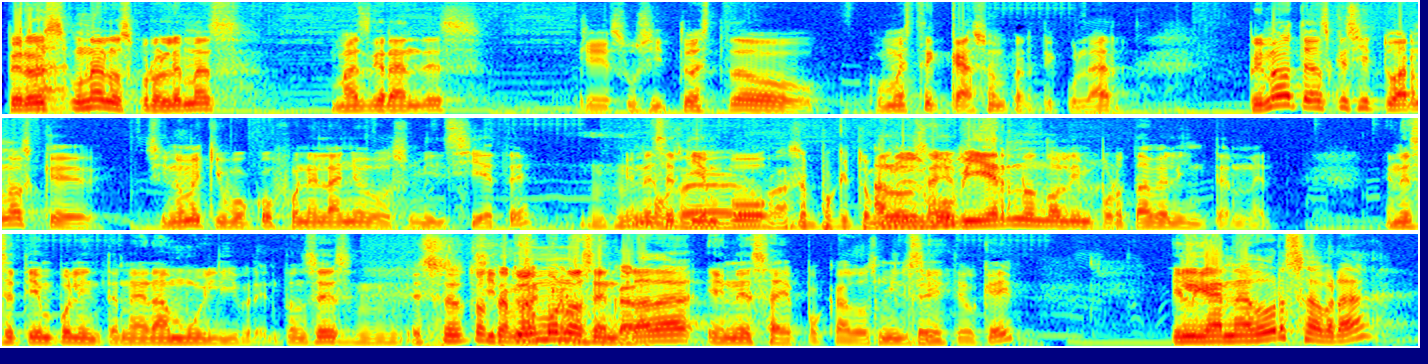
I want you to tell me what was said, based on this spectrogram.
Pero es uno de los problemas más grandes que suscitó esto, como este caso en particular. Primero tenemos que situarnos que, si no me equivoco, fue en el año 2007. Ujú, en ese o sea, tiempo, hace poquito a más los 10 años. gobiernos no le importaba el Internet. En ese tiempo el Internet era muy libre. Entonces. Ese es otro situémonos de tocar. entrada en esa época, 2007, Sí. ¿ok? El ganador sabrá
